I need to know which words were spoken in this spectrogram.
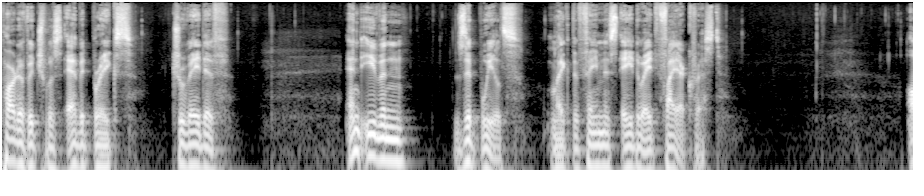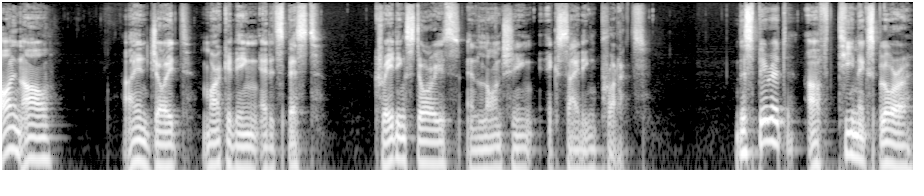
part of which was Avid Brakes, Truvativ, and even Zipp wheels, like the famous 808 Firecrest. All in all, I enjoyed marketing at its best, creating stories and launching exciting products. The spirit of Team Explorer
